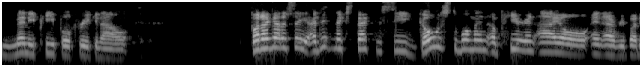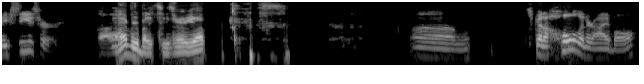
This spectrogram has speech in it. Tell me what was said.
many people freaking out. But I gotta say, I didn't expect to see Ghost Woman appear in aisle and everybody sees her. Uh, everybody sees her. Yep. Um, she's got a hole in her eyeball.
